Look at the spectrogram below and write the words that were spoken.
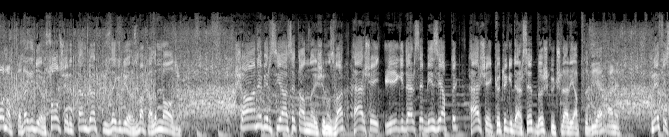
o noktada gidiyoruz. Sol şeritten 400'de gidiyoruz. Bakalım ne olacak. Şahane bir siyaset anlayışımız var. Her şey iyi giderse biz yaptık. Her şey kötü giderse dış güçler yaptı diyen hani nefis.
